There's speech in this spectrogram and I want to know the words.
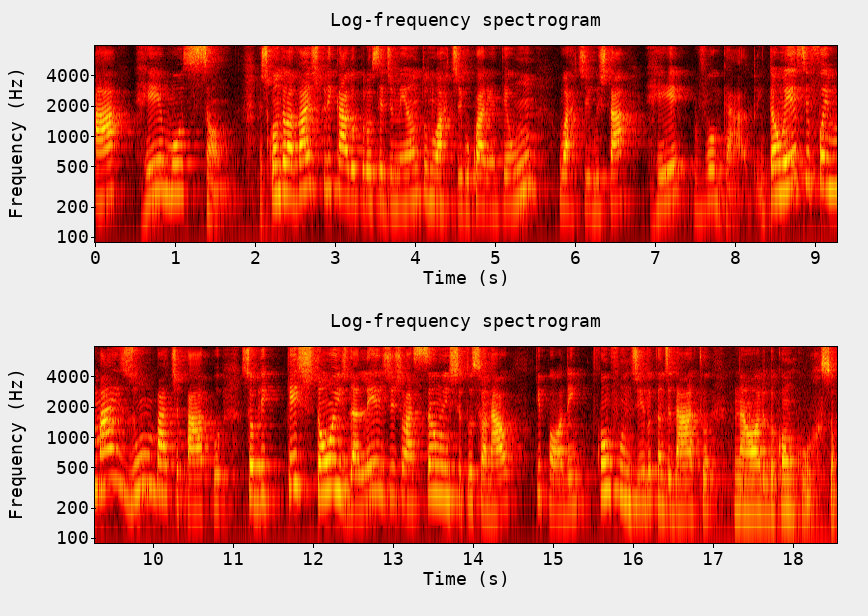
à remoção. Mas quando ela vai explicar o procedimento no artigo 41, o artigo está revogado. Então esse foi mais um bate-papo sobre questões da legislação institucional que podem confundir o candidato na hora do concurso.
